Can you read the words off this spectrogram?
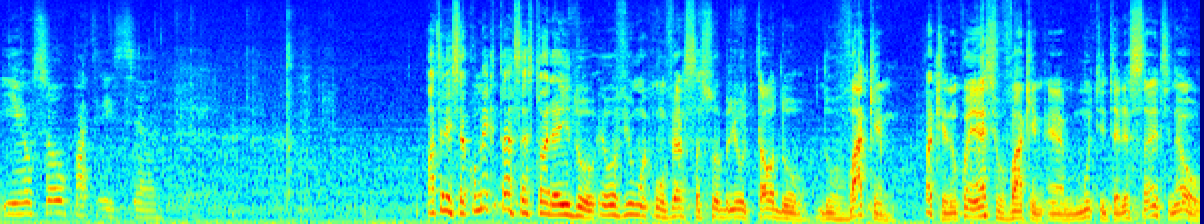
E eu sou Patrícia. Patrícia, como é que tá essa história aí do. Eu ouvi uma conversa sobre o tal do, do Wacken. Para quem não conhece, o Wacken é muito interessante, né? O,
